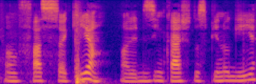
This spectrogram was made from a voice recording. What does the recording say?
Então faço isso aqui, ó. Olha, desencaixe dos pino guia,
